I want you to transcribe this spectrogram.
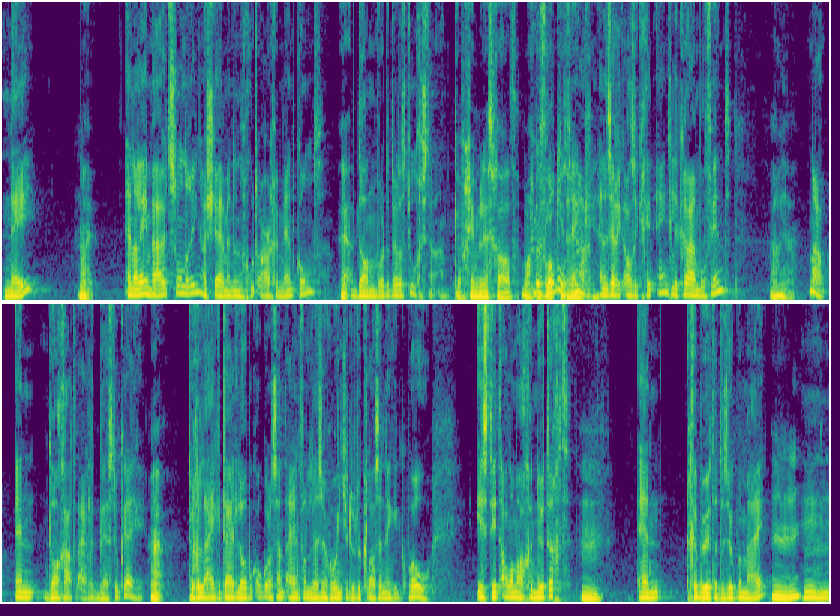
Nee. Nee. En alleen bij uitzondering, als jij met een goed argument komt, Ja. dan wordt het wel eens toegestaan. Ik heb gymles gehad. Mag ik een slokje ja. drinken? En dan zeg ik, als ik geen enkele kruimel vind, Oh ja. nou, en dan gaat het eigenlijk best oké. Ja. Tegelijkertijd loop ik ook wel eens aan het eind van de les een rondje door de klas en denk ik, wow, is dit allemaal genuttigd? Hmm. En gebeurt dat dus ook bij mij? Mhm. Mhm.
